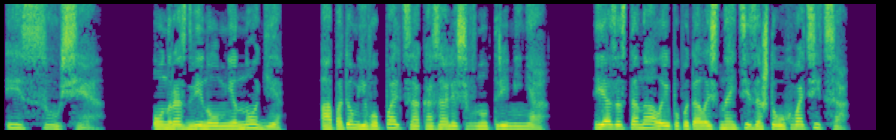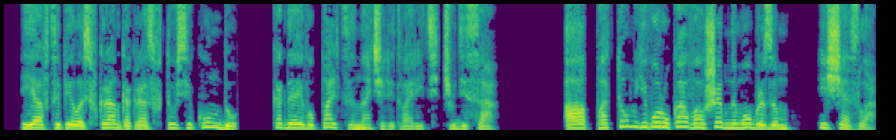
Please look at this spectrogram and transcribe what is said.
Иисусе. Он раздвинул мне ноги, а потом его пальцы оказались внутри меня. Я застонала и попыталась найти, за что ухватиться. Я вцепилась в кран как раз в ту секунду, когда его пальцы начали творить чудеса. А потом его рука волшебным образом исчезла.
